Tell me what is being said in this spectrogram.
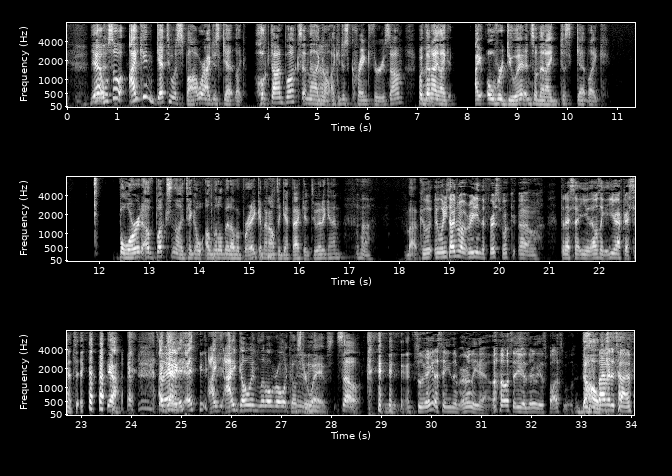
yeah, well, so I can get to a spot where I just get like hooked on books, and then I go, Uh-huh. I can just crank through some, but then I like I overdo it, and so then I just get like bored of books and then I take a, a little bit of a break and then I'll have to get back into it again. Uh-huh. But Because when you talked about reading the first book um, that I sent you, that was like a year after I sent it. yeah, So again, it, it, I I go in little roller coaster mm. waves. So so I gotta send you them early now. I'll send you as early as possible. no, Five at a time.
